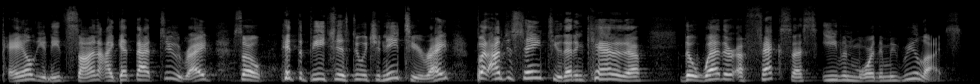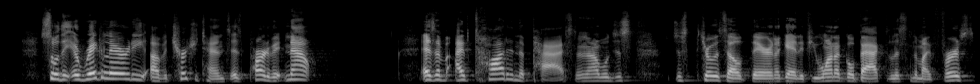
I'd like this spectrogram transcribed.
pale, you need sun. I get that too, right? So hit the beaches, do what you need to, right? But I'm just saying to you that in Canada, the weather affects us even more than we realize. So the irregularity of a church attendance is part of it. Now, as I've, I've taught in the past, and I will just just throw this out there. And again, if you want to go back to listen to my first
